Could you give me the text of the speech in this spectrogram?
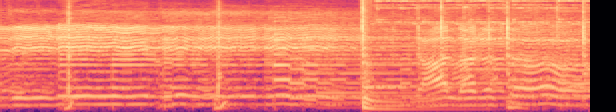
જીડી જીડી ઝાલર સવડા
